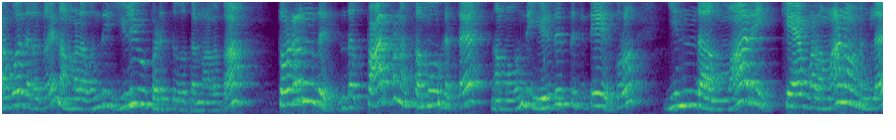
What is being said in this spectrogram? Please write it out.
சகோதரர்களை நம்மளை வந்து இழிவுபடுத்துவதனால தான் தொடர்ந்து இந்த பார்ப்பன சமூகத்தை நம்ம வந்து எதிர்த்துக்கிட்டே இருக்கிறோம். இந்த மாதிரி கேவலமானவனுங்களை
